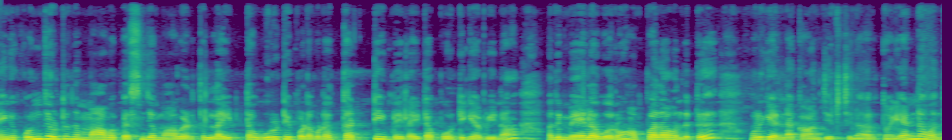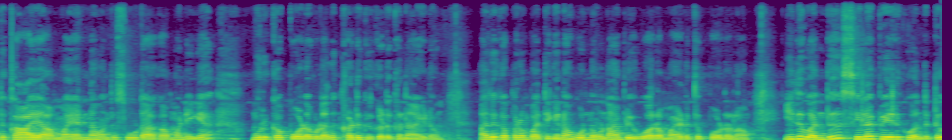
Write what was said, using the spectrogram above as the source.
நீங்கள் கொஞ்சோண்டு இந்த மாவை பிசைஞ்ச மாவை எடுத்து லைட்டாக உருட்டி போடக்கூடாது. தட்டி இப்படி லைட்டாக போட்டிங்க அப்படின்னா அது மேலே வரும். அப்போ தான் வந்துட்டு உங்களுக்கு எண்ணெய் காஞ்சிருச்சுன்னு அர்த்தம். எண்ணெய் வந்து காயாமல் எண்ணெய் வந்து சூடாகாமல் நீங்கள் முறுக்க போடக்கூடாது கடுக்கு கடுக்குன்னு ஆகிடும் அதுக்கப்புறம் பார்த்தீங்கன்னா ஒன்று ஒன்றா இப்படி ஓரமாக எடுத்து போடலாம். இது வந்து சில பேருக்கு வந்துட்டு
